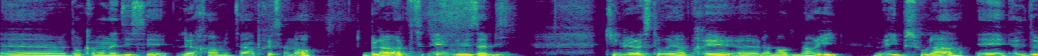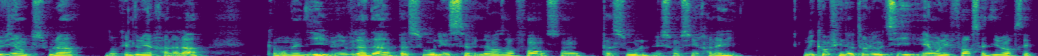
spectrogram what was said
euh, donc comme on a dit, c'est l'erharmita après sa mort. Blaot et les habits qui lui resteraient après euh, la mort du mari, Vi psula, et elle devient psula, donc elle devient halala, comme on a dit, Vivlada, pasoul, et leurs enfants sont pasoul et sont aussi halali. Vikofin otolioti, et on les force à divorcer.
